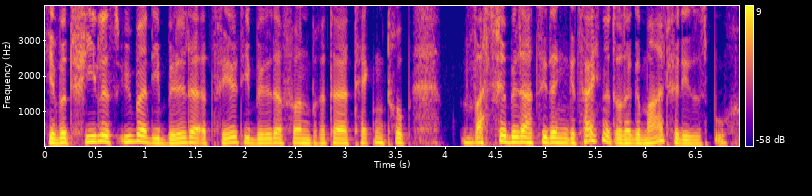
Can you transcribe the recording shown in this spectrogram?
hier wird vieles über die Bilder erzählt, die Bilder von Britta Teckentrupp. Was für Bilder hat sie denn gezeichnet oder gemalt für dieses Buch?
